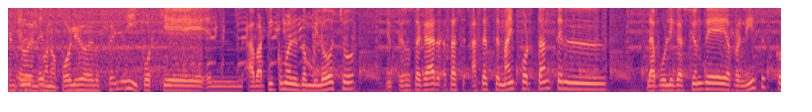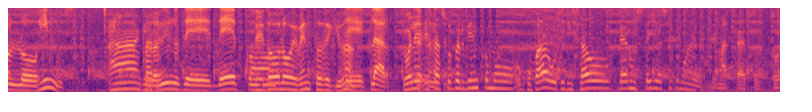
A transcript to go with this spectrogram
Dentro el- del el- monopolio de los sellos. Sí, porque el- a partir como del 2008 empezó a sacar, a hacerse más importante el- la publicación de releases con los himnos, Ah, con claro. los himnos de Dev, con De todos los eventos de Qdan. de- claro. Igual está súper bien como ocupado, utilizado crear un sello así como de, de marca de productor.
